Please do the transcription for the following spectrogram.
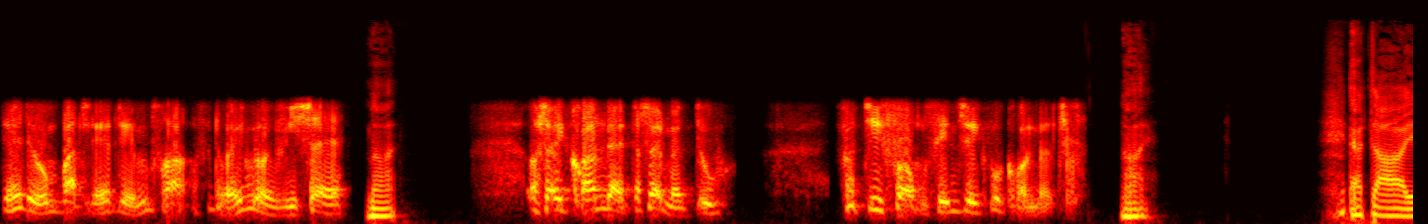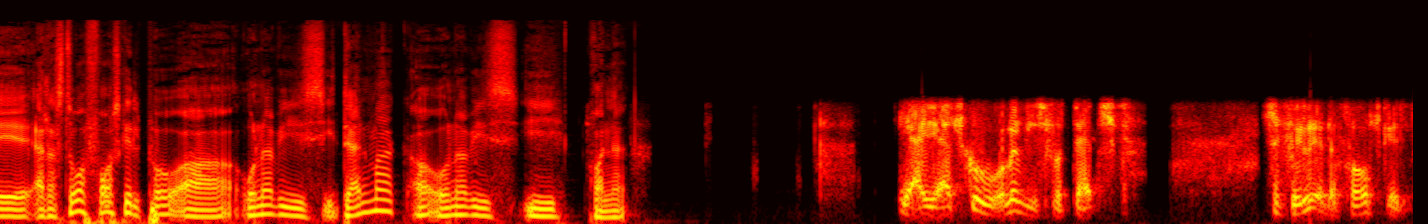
Det havde det åbenbart lært hjemmefra, for det var ikke noget, vi sagde. Nej. Og så i Grønland, der sagde man du. For de form findes ikke på grønlandsk. Nej. Er der, øh, er der stor forskel på at undervise i Danmark og undervise i Grønland? Ja, jeg skulle undervise på dansk. Selvfølgelig er der forskel.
